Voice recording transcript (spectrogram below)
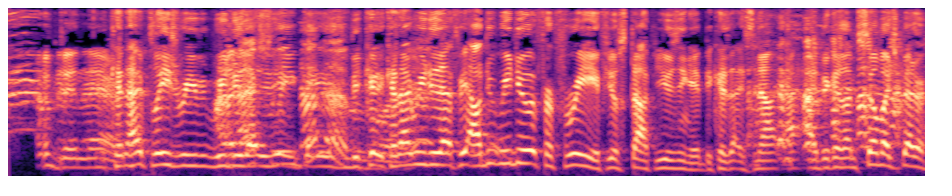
I've been there. Can I please re- redo that? done that Because- can I redo that for? I'll do, redo it for free if you'll stop using it because it's not I, because I'm so much better.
